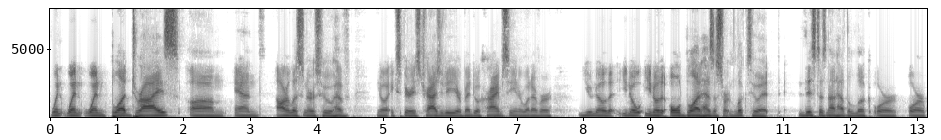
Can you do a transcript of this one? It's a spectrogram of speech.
when when when blood dries um, and our listeners who have you know experienced tragedy or been to a crime scene or whatever, you know that you know you know that old blood has a certain look to it this does not have the look or or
